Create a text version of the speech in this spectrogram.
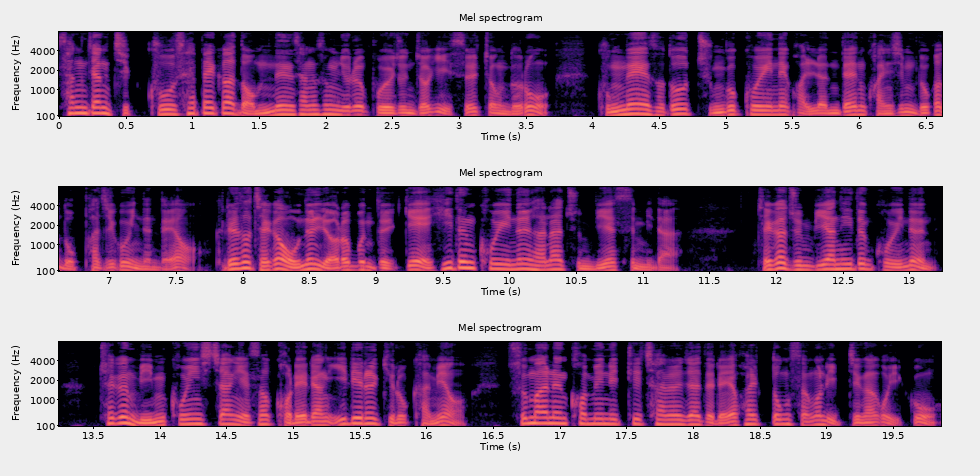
상장 직후 3배가 넘는 상승률을 보여준 적이 있을 정도로 국내에서도 중국 코인에 관련된 관심도가 높아지고 있는데요. 그래서 제가 오늘 여러분들께 히든 코인을 하나 준비했습니다. 제가 준비한 히든 코인은 최근 밈코인 시장에서 거래량 1위를 기록하며 수많은 커뮤니티 참여자들의 활동성을 입증하고 있고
